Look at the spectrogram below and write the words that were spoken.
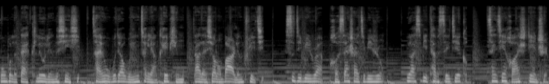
公布了 Deck 60的信息，采用5.5英寸 2K 屏幕，搭载骁龙820处理器，4GB RAM 和 32GB ROM，USB Type-C 接口，3000毫安时电池，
